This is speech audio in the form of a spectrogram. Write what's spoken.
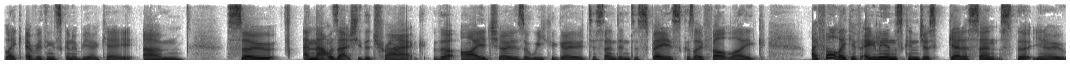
like everything's going to be okay. Um, so, and that was actually the track that I chose a week ago to send into space because I felt like I felt like if aliens can just get a sense that you know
